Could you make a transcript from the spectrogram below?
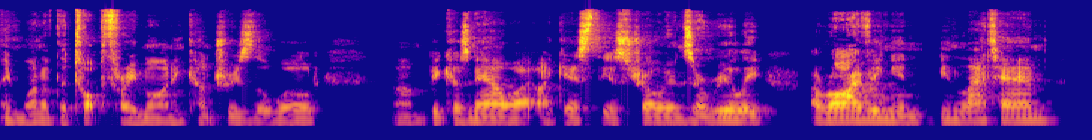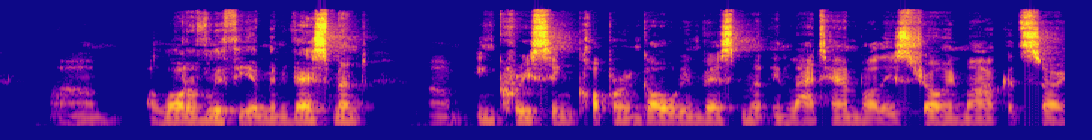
in one of the top three mining countries of the world. Um, because now I, I, guess the Australians are really arriving in in LATAM. Um, a lot of lithium investment, um, increasing copper and gold investment in LATAM by the Australian market. So,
